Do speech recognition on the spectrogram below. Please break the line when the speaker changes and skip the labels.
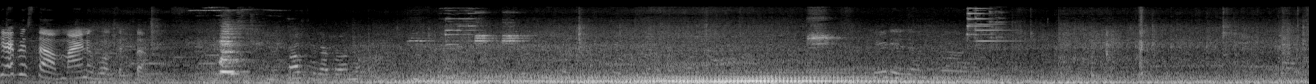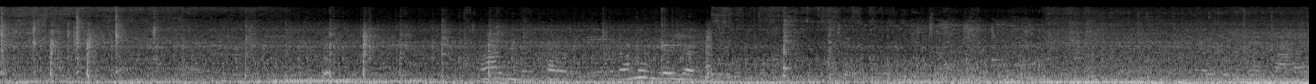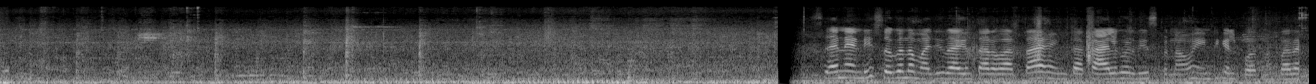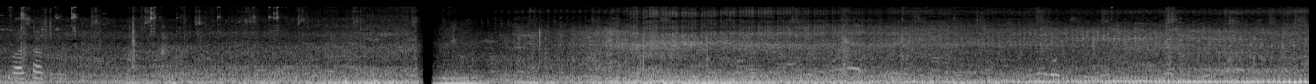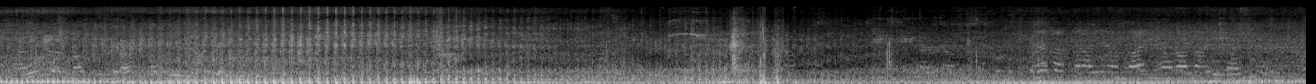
చేపిస్తాం మా ఆయనకు పంపిస్తాం. సరే అండి సుగంధ మజ్జిగ తాగిన తర్వాత ఇంకా కాయలు కూడా తీసుకున్నాము ఇంటికి వెళ్ళిపోతున్నాం. పద. బస్ వస్తుంది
